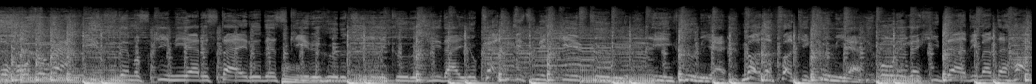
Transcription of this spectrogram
にあの子も細めいつでも好きにやるスタイルでスキルフル次に来る時代を確実にスキルクールイン組合まだファキ組合俺が左またはっ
